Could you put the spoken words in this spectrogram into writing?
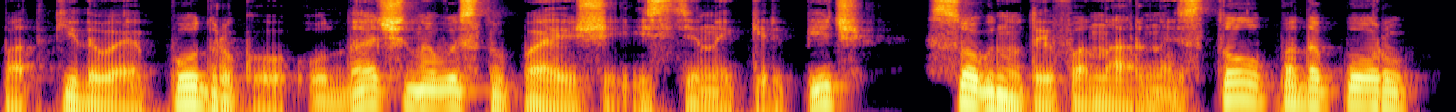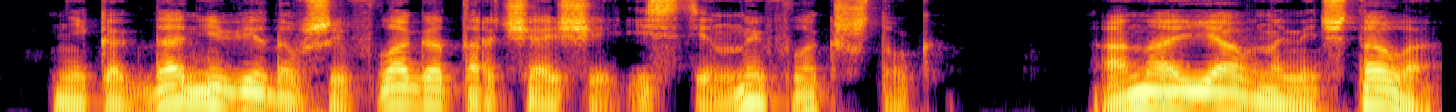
подкидывая под руку удачно выступающий из стены кирпич, согнутый фонарный стол под опору, никогда не ведавший флага, торчащий из стены флагшток. Она явно мечтала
